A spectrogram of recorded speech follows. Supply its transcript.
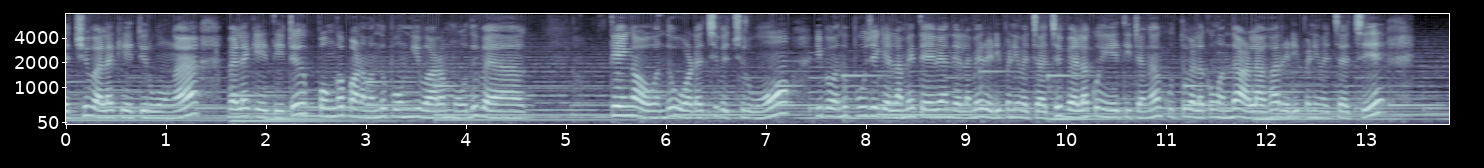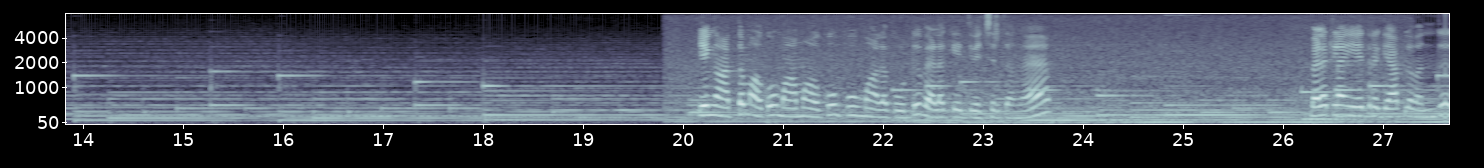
வச்சு விளக்கேற்றிடுவோங்க விளக்கேற்றிட்டு பொங்கப்பானை வந்து பொங்கி வரும்போது வே தேங்காவை வந்து உடச்சி வச்சுருவோம். இப்போ வந்து பூஜைக்கு எல்லாமே தேவையானது எல்லாமே ரெடி பண்ணி வச்சாச்சு. விளக்கும் ஏற்றிட்டேங்க குத்து விளக்கும் வந்து அழகாக ரெடி பண்ணி வச்சாச்சு. எங்கள் அத்தம்மாவுக்கும் மாமாவுக்கும் பூ மாலை போட்டு விளக்கேற்றி வச்சுருக்கேங்க. விளக்கெலாம் ஏற்றுற கேப்பில் வந்து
